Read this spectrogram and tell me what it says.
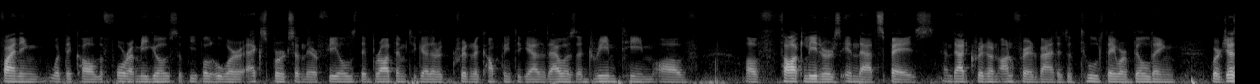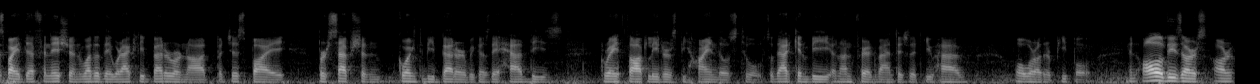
finding what they call the four amigos, the people who were experts in their fields. They brought them together, created a company together. That was a dream team of of thought leaders in that space, and that created an unfair advantage. The tools they were building were just by definition, whether they were actually better or not, but just by perception, going to be better because they had these great thought leaders behind those tools. So that can be an unfair advantage that you have over other people. And all of these are, are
